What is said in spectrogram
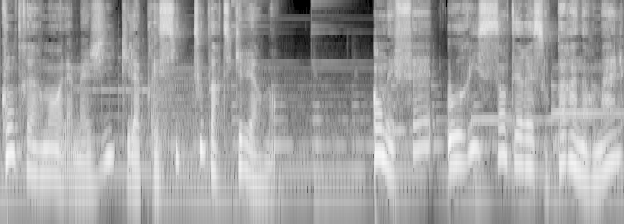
contrairement à la magie qu'il apprécie tout particulièrement. En effet, Uri s'intéresse au paranormal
